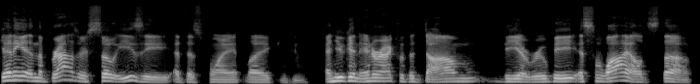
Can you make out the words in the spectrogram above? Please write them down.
getting it in the browser is so easy at this point. Like, Mhm. and you can interact with the DOM via Ruby. It's wild stuff.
